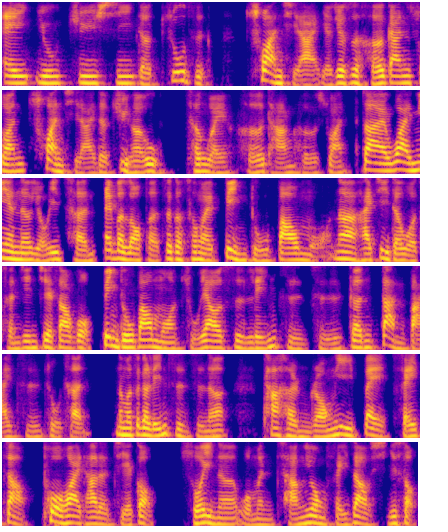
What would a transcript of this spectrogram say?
AUGC 的珠子串起来，也就是核苷酸串起来的聚合物，称为核糖核酸。在外面呢，有一层 envelope，这个称为病毒包膜。那还记得我曾经介绍过，病毒包膜主要是磷脂质跟蛋白质组成。那么这个磷脂质呢，它很容易被肥皂破坏它的结构，所以呢，我们常用肥皂洗手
